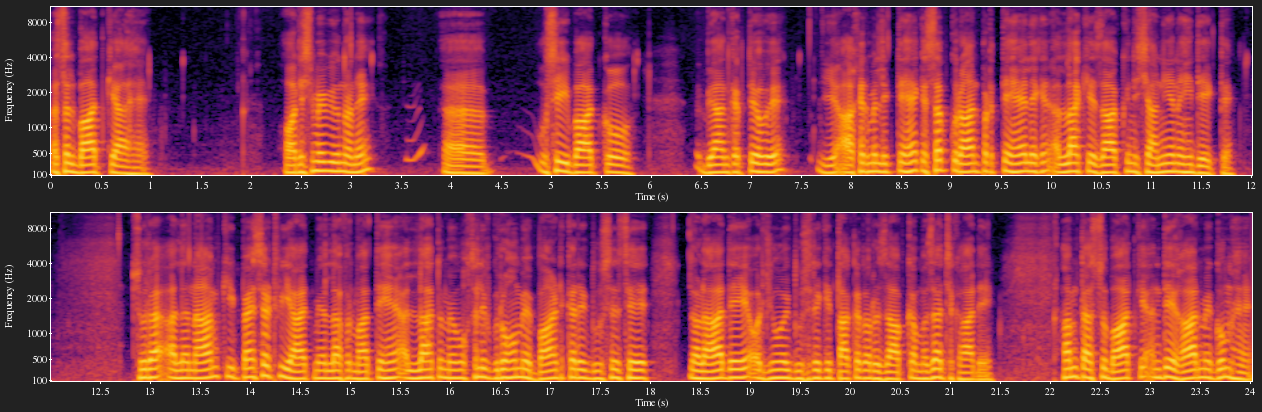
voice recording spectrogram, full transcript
اصل بات کیا ہے۔ اور اس میں بھی انہوں نے اسی بات کو بیان کرتے ہوئے یہ آخر میں لکھتے ہیں کہ سب قرآن پڑھتے ہیں لیکن اللہ کے عذاب کی نشانیاں نہیں دیکھتے۔ سورہ النام کی پینسٹھویں آیت میں اللہ فرماتے ہیں، اللہ تمہیں مختلف گروہوں میں بانٹ کر ایک دوسرے سے لڑا دے اور یوں ایک دوسرے کی طاقت اور عذاب کا مزہ چکھا دے۔ ہم تعصبات کے اندھے غار میں گم ہیں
